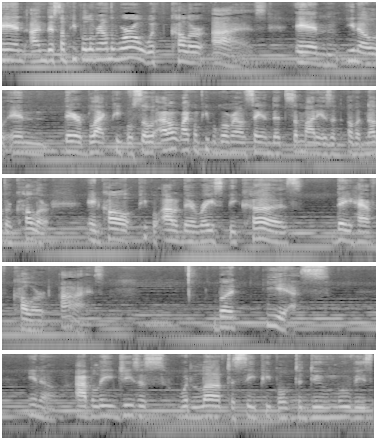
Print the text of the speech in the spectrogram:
and, and there's some people around the world with color eyes, and you know, and they're black people. So I don't like when people go around saying that somebody is a, of another color, and call people out of their race because they have colored eyes. But yes, you know, I believe Jesus would love to see people to do movies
